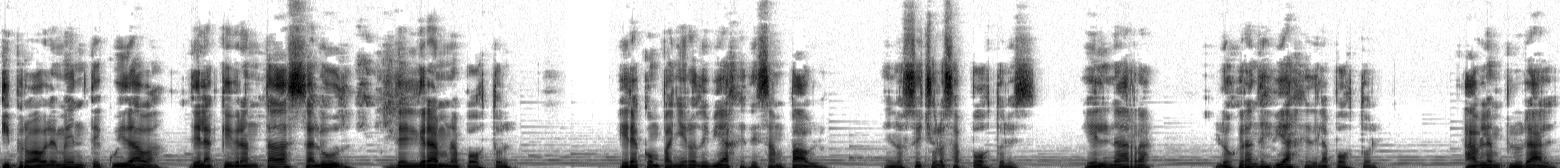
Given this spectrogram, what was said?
y probablemente cuidaba de la quebrantada salud del gran apóstol. Era compañero de viajes de San Pablo. En los Hechos de los Apóstoles, él narra los grandes viajes del apóstol. Habla en plural,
